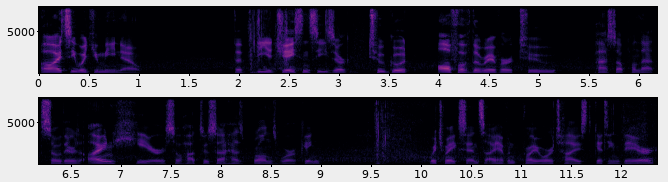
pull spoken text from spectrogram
Oh, I see what you mean now. That the adjacencies are too good off of the river to pass up on that. So there's iron here, so Hattusa has bronze working. Which makes sense. I haven't prioritized getting there.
